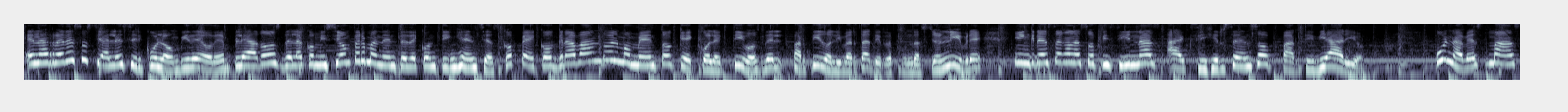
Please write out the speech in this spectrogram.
En las redes sociales circula un video de empleados de la Comisión Permanente de Contingencias Copeco grabando el momento que colectivos del Partido Libertad y Refundación Libre ingresan a las oficinas a exigir censo partidario. Una vez más,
